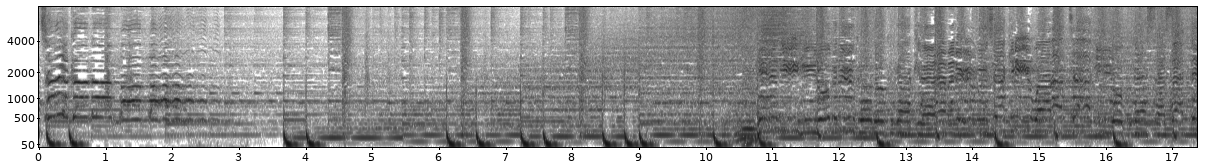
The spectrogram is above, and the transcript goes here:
鮮に広がる孤独が絡める無邪気に笑った記憶が刺さって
